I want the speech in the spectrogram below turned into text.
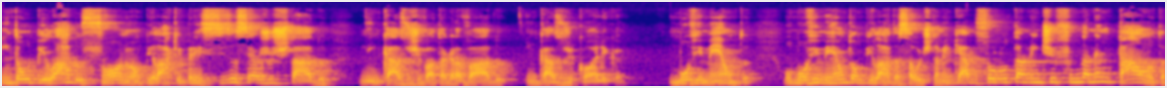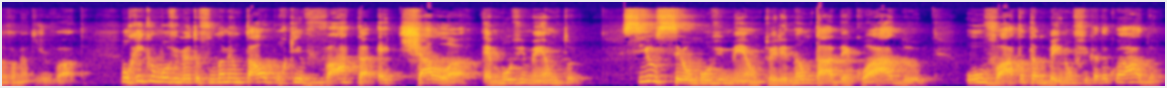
Então, o pilar do sono é um pilar que precisa ser ajustado em casos de vata agravado, em casos de cólica. Movimento. O movimento é um pilar da saúde também que é absolutamente fundamental no tratamento de vata. Por que, que o movimento é fundamental? Porque vata é chala, é movimento. Se o seu movimento ele não está adequado, o vata também não fica adequado.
